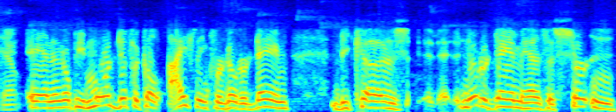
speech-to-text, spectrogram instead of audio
yep. and it'll be more difficult, I think, for Notre Dame because Notre Dame has a certain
